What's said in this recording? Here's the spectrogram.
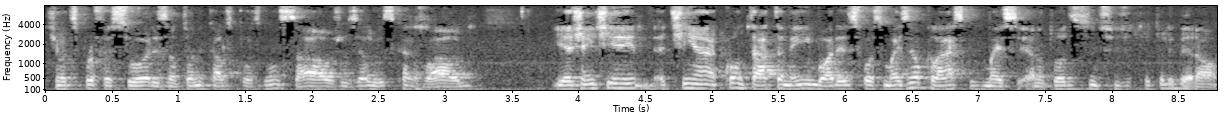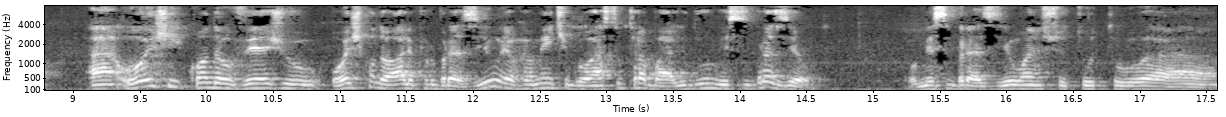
Tinha outros professores, Antônio Carlos Porto Gonçalves, José Luiz Carvalho. E a gente tinha contato também, embora eles fossem mais neoclássicos, mas eram todos do Instituto Liberal. Ah, hoje, quando eu vejo, hoje quando eu olho para o Brasil, eu realmente gosto do trabalho do Mises Brasil. O Mises Brasil é um instituto, ah,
